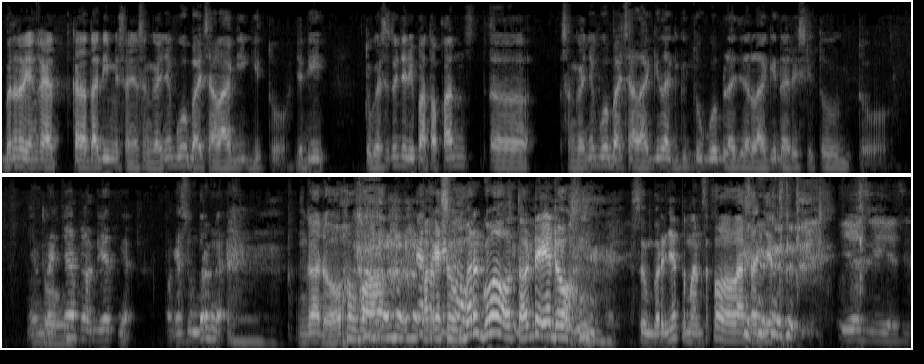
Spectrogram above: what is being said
bener yang kayak kata tadi misalnya seenggaknya gue baca lagi gitu. Jadi tugas itu jadi patokan eh, seenggaknya gue baca lagi lagi gitu gue belajar lagi dari situ gitu. Nyonteknya plagiat nggak? Pakai sumber nggak? enggak dong kalau pakai sumber gue otode dong. Sumbernya teman sekelas anjir. Iya sih iya sih.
